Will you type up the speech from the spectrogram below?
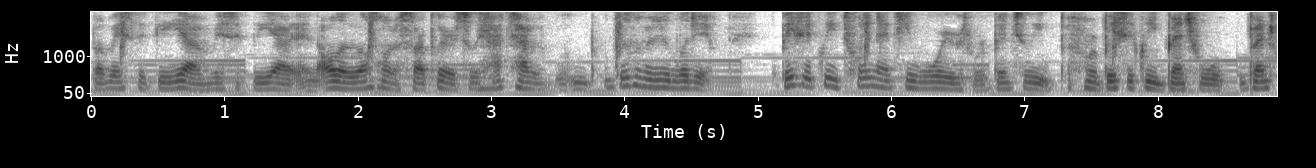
but basically, yeah, basically, yeah, and all the also the star players, so they had to have doesn't really legit basically 2019 Warriors were eventually were basically bench bench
